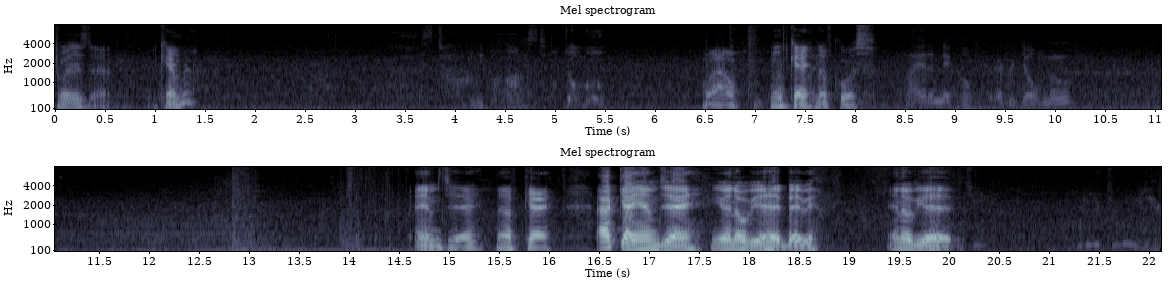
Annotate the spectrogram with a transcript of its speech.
What is that? The camera? This totally belongs to. Don't move. Wow. Okay. Of course. MJ. Okay. Okay, MJ. You in over your head, baby. In over your head. what are you doing here?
